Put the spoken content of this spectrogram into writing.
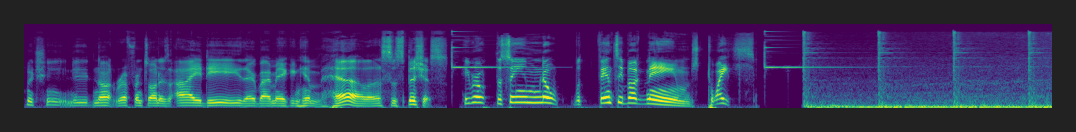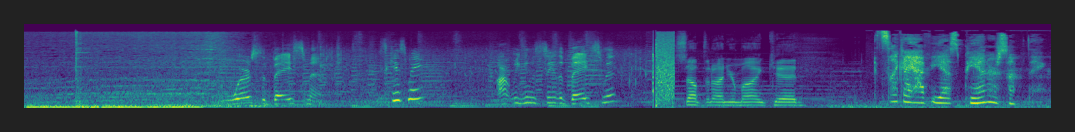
which he need not reference on his ID, thereby making him hella suspicious. He wrote the same note with fancy bug names twice. Where's the basement? Excuse me? Aren't we gonna see the basement? Something on your mind, kid? It's like I have ESPN or something.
